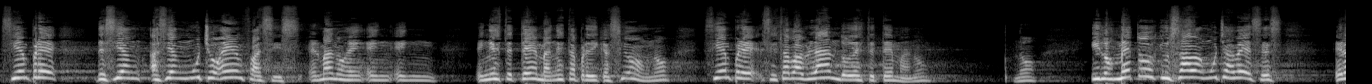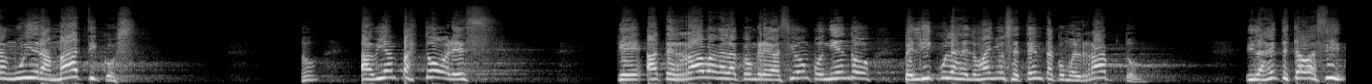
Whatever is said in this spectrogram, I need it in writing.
siempre decían, hacían mucho énfasis, hermanos, en, este tema, en esta predicación, ¿no? Siempre se estaba hablando de este tema, ¿no? ¿No? Y los métodos que usaban muchas veces eran muy dramáticos. ¿no? Habían pastores que aterraban a la congregación poniendo películas de los años 70 como El Rapto. Y la gente estaba así,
